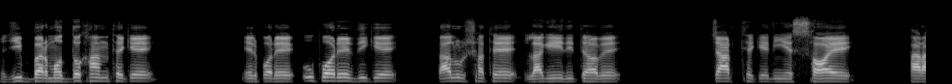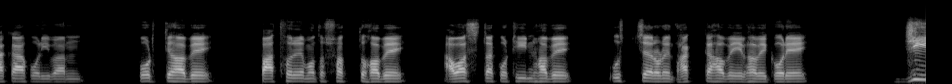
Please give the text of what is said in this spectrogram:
জিব্বার মধ্যখান থেকে এরপরে উপরের দিকে তালুর সাথে লাগিয়ে দিতে হবে। চার থেকে নিয়ে ছয় ফারাকা পরিমাণ পড়তে হবে। পাথরের মতো শক্ত হবে, আওয়াজটা কঠিন হবে, উচ্চারণে ধাক্কা হবে এভাবে করে। জি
